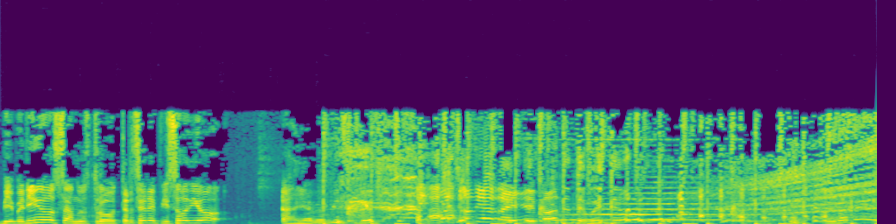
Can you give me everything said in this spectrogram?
Bienvenidos a nuestro tercer episodio. Ay, ya me olvidé. Pancho se iba a reír. ¿Para dónde te fuiste?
